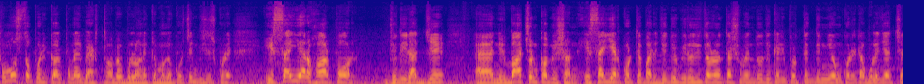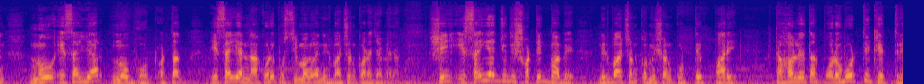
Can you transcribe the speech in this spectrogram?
সমস্ত পরিকল্পনায় ব্যর্থ হবে বলে অনেকে মনে করছেন। বিশেষ করে এসআইআর হওয়ার পর যদি রাজ্যে নির্বাচন কমিশন এসআইআর করতে পারে, যদিও বিরোধী দলনেতা শুভেন্দু অধিকারী প্রত্যেকদিন নিয়ম করে এটা বলে যাচ্ছেন নো এসআইআর নো ভোট অর্থাৎ এসআইআর না করে পশ্চিমবাংলায় নির্বাচন করা যাবে না। সেই এসআইআর যদি সঠিকভাবে নির্বাচন কমিশন করতে পারে, তাহলে তার পরবর্তী ক্ষেত্রে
